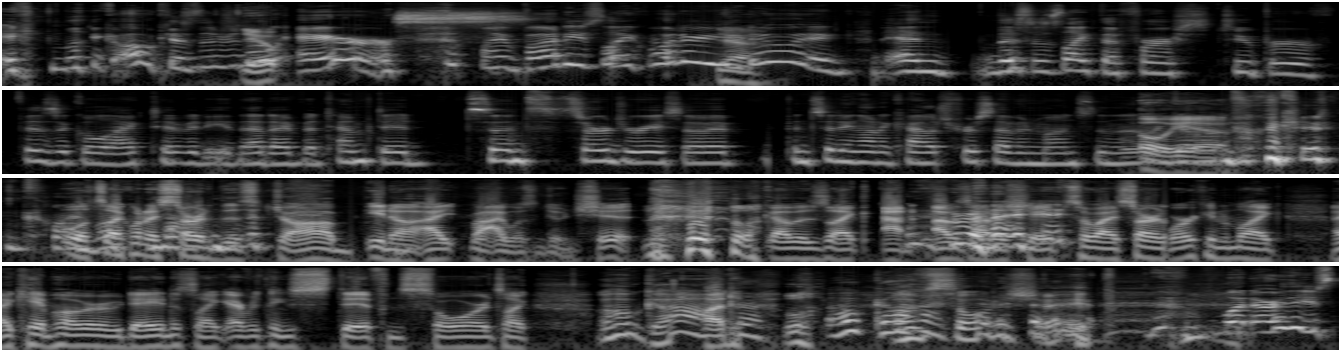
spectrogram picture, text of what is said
headache? like, oh, because there's no air. My body's like, what are you Yeah. doing? And this is like the first super physical activity that I've attempted since surgery. So I've been sitting on a couch for seven months and then Oh, I go yeah. fucking climb well, it's like up when I started this job. You know, I I wasn't doing shit. like I was like out, I was out of shape. So I started working. I'm like, I came home every day and it's like everything's stiff and sore. It's like, oh god, Oh, god I'm so out of shape. What are these?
